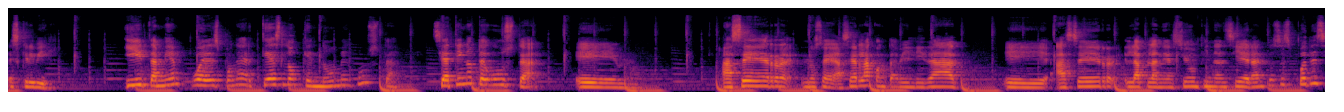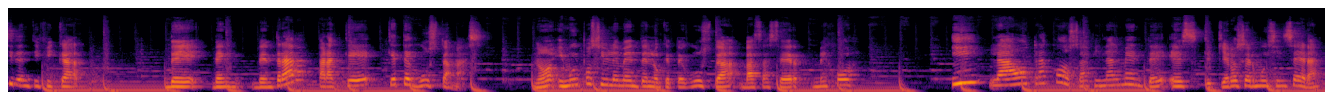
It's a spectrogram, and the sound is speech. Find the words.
escribir. Y también puedes poner qué es lo que no me gusta. Si a ti no te gusta eh, hacer, no sé, hacer la contabilidad, eh, hacer la planeación financiera, entonces puedes identificar de, entrada para qué, qué te gusta más, ¿no? Y muy posiblemente en lo que te gusta vas a ser mejor. Y la otra cosa, finalmente, es que quiero ser muy sincera,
